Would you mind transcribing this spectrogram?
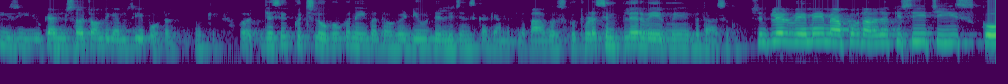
easy you can search on the MCA portal okay और जैसे कुछ लोगों को नहीं पता होगा ड्यू डिलीजेंस का क्या मतलब है अगर उसको थोड़ा सिंपलर वे में बता सको। सिंपलर वे में मैं आपको बताना चाहूँ किसी चीज़ को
